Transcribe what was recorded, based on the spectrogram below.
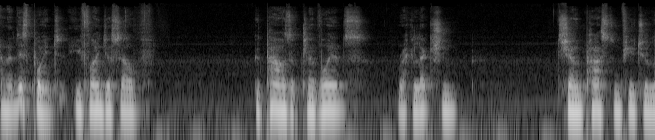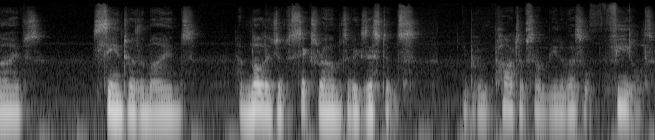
and at this point, you find yourself with powers of clairvoyance, recollection, shown past and future lives, see into other minds, have knowledge of the six realms of existence. You become part of some universal field.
